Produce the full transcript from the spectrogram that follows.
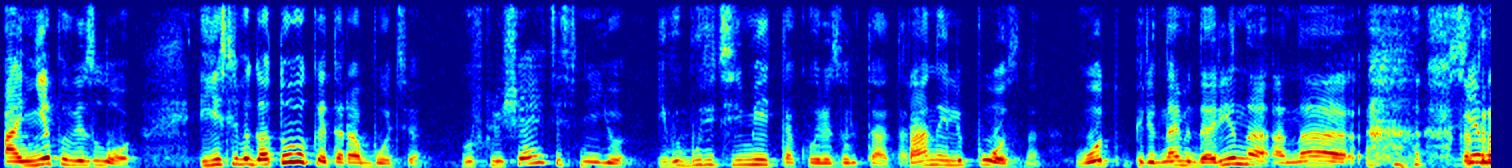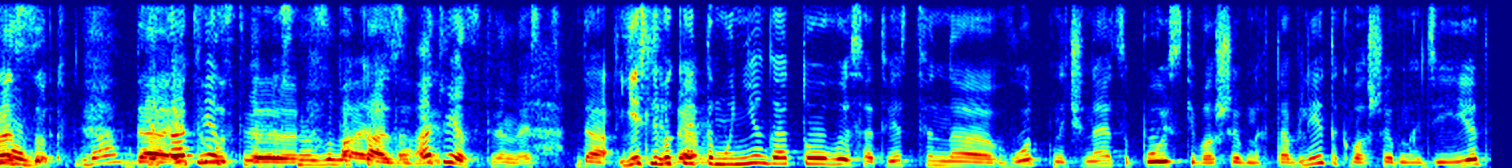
а не повезло. И если вы готовы к этой работе, вы включаетесь в нее, и вы будете иметь такой результат рано или поздно. Вот перед нами Дарина, она Все как раз могут, да? да, это это вот, ответственность э, называется. показывает. Ответственность. Да, если вы к себя. этому не готовы, соответственно, вот начинаются поиски волшебных таблеток, волшебных диет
